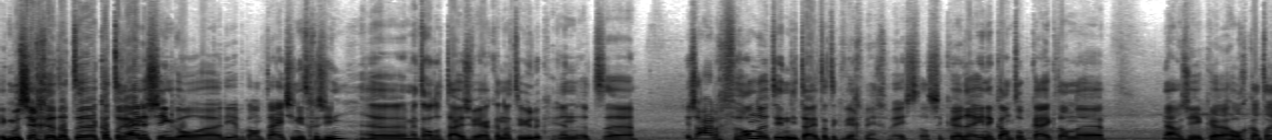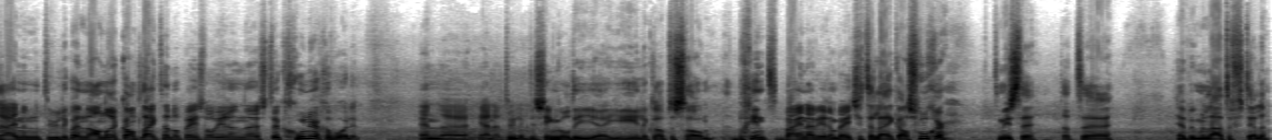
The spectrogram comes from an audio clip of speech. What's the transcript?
Ik moet zeggen dat de eh die heb ik al een tijdje niet gezien. Met al dat thuiswerken natuurlijk. En het is aardig veranderd in die tijd dat ik weg ben geweest. Als ik de ene kant op kijk, dan... nou, zie ik uh, Hoge Katerijnen natuurlijk. En de andere kant lijkt dan opeens wel weer een stuk groener geworden. En ja, natuurlijk de single die eh, hier heerlijk loopt te stromen. Het begint bijna weer een beetje te lijken als vroeger. Tenminste, dat eh, heb ik me laten vertellen.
